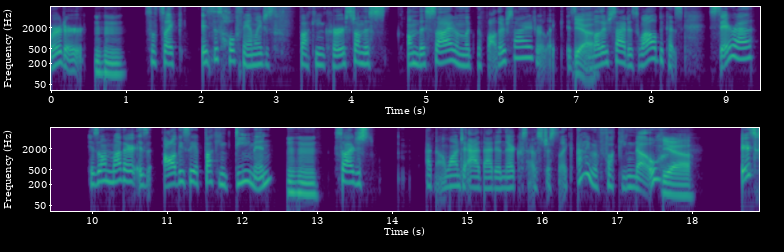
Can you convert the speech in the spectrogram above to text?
murder. Mm-hmm. So it's like, is this whole family just fucking cursed on this on this side, on like the father's side, or like is it the mother's side as well? Because Sarah, his own mother, is obviously a fucking demon. Mm-hmm. So I just, I don't know, I wanted to add that in there because I was just like, I don't even fucking know. Yeah. It's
